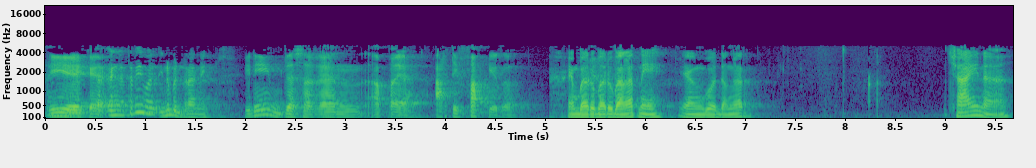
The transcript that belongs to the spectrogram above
iya, kayak Eh, Tapi ini beneran nih. ini berdasarkan apa ya? Artefak gitu. Yang baru-baru banget nih, yang gue denger China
